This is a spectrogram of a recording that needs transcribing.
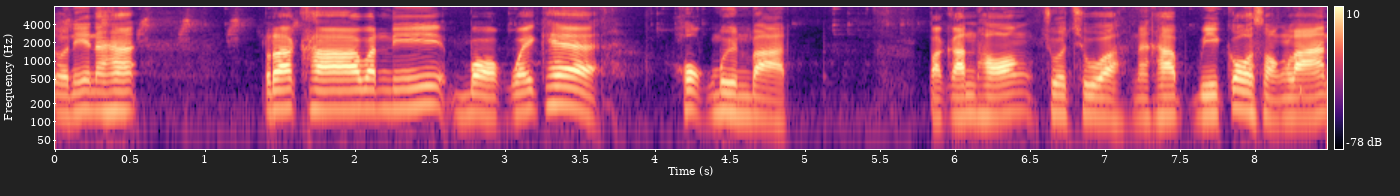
ตัวนี้นะฮะราคาวันนี้บอกไว้แค่ 60,000 บาท ประกันท้องชัวร์ๆนะครับวีโก้2ล้าน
